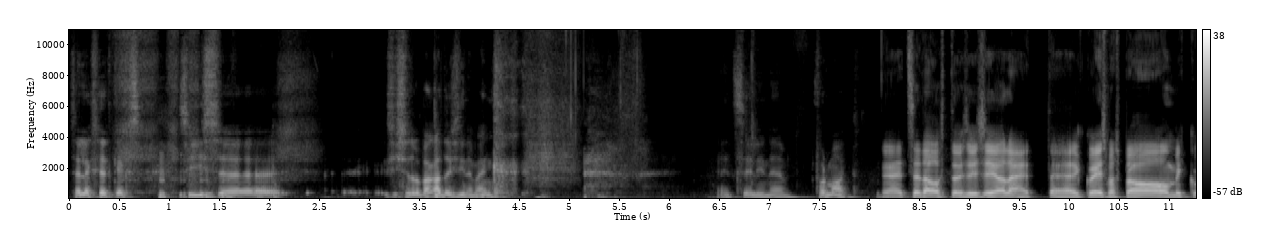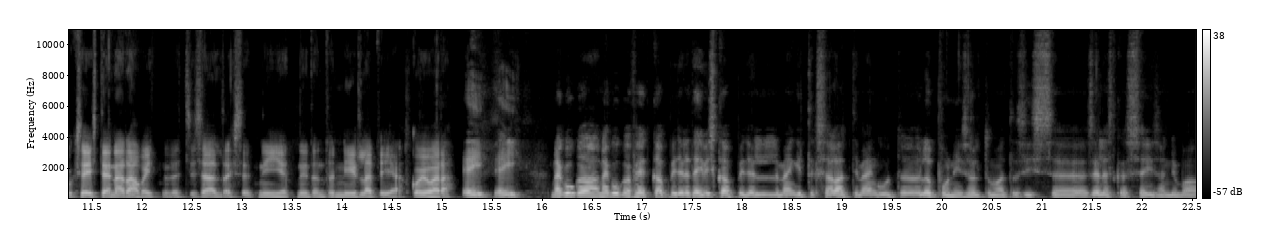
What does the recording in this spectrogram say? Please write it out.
selleks hetkeks, siis, äh, siis see tuleb väga tõsine mäng et selline formaat. ja et seda ohtu siis ei ole, et äh, kui esmaspäeva hommikuks Eesti on ära võitnud, et siis öeldakse, et nii, et nüüd on turniir läbi ja koju ära? ei, ei, nagu ka, nagu ka Fed Cupidel ja Davis Cupidel mängitakse alati mängud äh, lõpuni, sõltumata siis sellest, kas seis on juba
